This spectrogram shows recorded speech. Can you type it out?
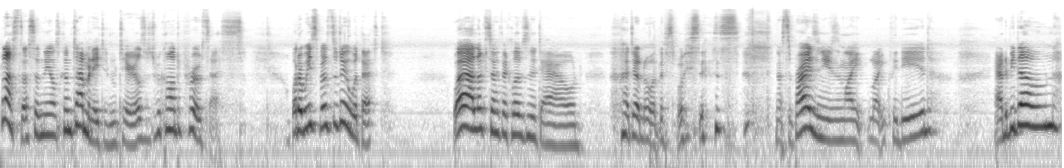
Plus, there's something else contaminated materials which we can't process. What are we supposed to do with it? Well, looks like they're closing it down. I don't know what this voice is. Not surprising using like like they did. Had to be done,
